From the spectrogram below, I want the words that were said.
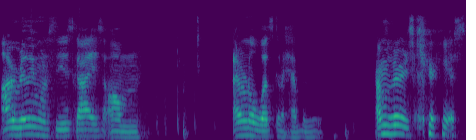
I really want to see this, guys. Um, I don't know what's gonna happen. I'm very curious.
